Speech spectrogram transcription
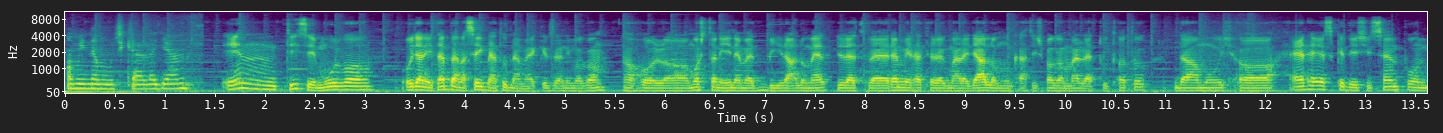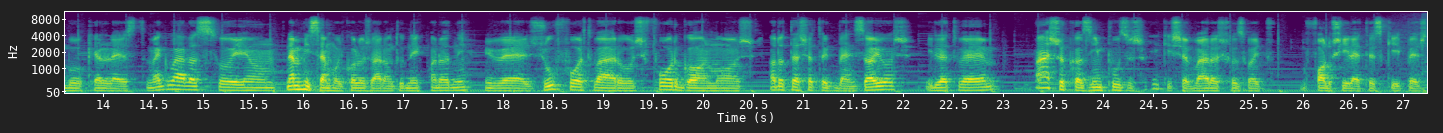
ami nem úgy kell legyen. Én tíz év múlva Ugyanitt ebben a székben tudnám elképzelni magam, ahol a mostani énemet bírálom el, illetve remélhetőleg már egy állammunkát is magam mellett tudhatok, de amúgy, ha elhelyezkedési szempontból kell ezt megválaszoljam, nem hiszem, hogy Kolozsváron tudnék maradni, mivel zsúfolt város, forgalmas, adott esetekben zajos, illetve mások az impulzusok egy kisebb városhoz vagy falus élethez képest.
